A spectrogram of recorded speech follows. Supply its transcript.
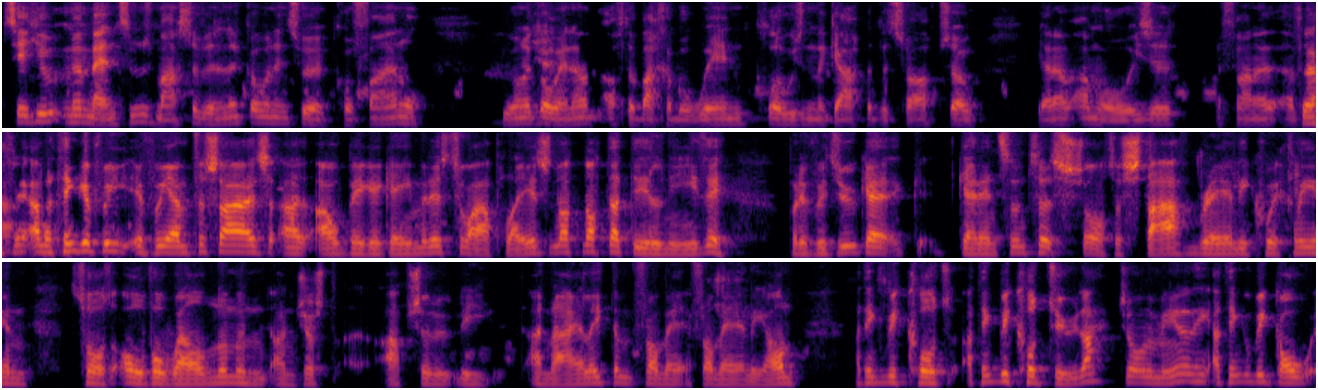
See, momentum's massive, isn't it? Going into a cup final, you want to yeah. go in off the back of a win, closing the gap at the top. So yeah, I'm always a, a fan of, of definitely. That. And I think if we if we emphasise how big a game it is to our players, not not that they'll need it, but if we do get get into them to sort of start really quickly and sort of overwhelm them and, and just absolutely annihilate them from it from early on. I think we could. I think we could do that. Do you know what I mean? I think. I think if we go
